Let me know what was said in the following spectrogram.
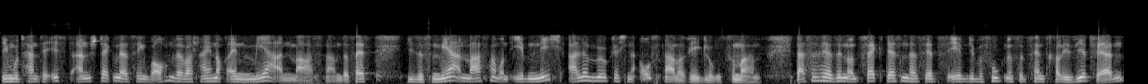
die Mutante ist ansteckend, deswegen brauchen wir wahrscheinlich noch ein Mehr an Maßnahmen. Das heißt, dieses Mehr an Maßnahmen und eben nicht alle möglichen Ausnahmeregelungen zu machen. Das ist ja Sinn und Zweck dessen, dass jetzt eben die Befugnisse zentralisiert werden.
